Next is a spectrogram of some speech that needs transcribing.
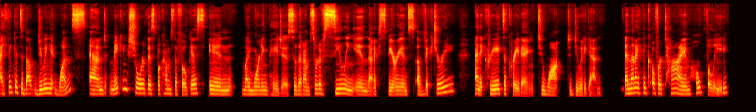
I think it's about doing it once and making sure this becomes the focus in my morning pages so that I'm sort of sealing in that experience of victory and it creates a craving to want to do it again. And then I think over time, hopefully,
